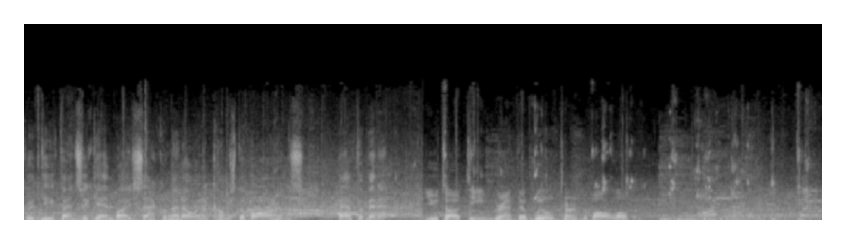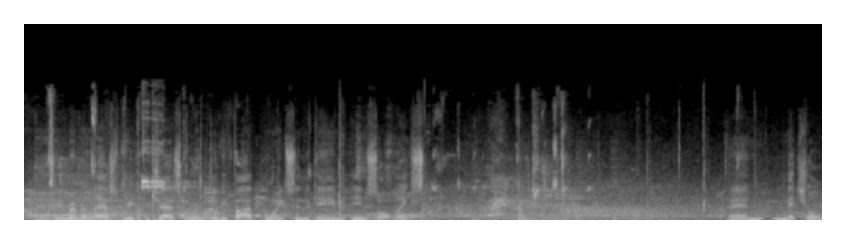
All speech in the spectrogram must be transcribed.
Good defense again by Sacramento, and it comes to Barnes. Half a minute. Utah team, Grant, that will turn the ball over. So you remember last week the Jazz scored 35 points in the game in Salt Lake. And Mitchell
